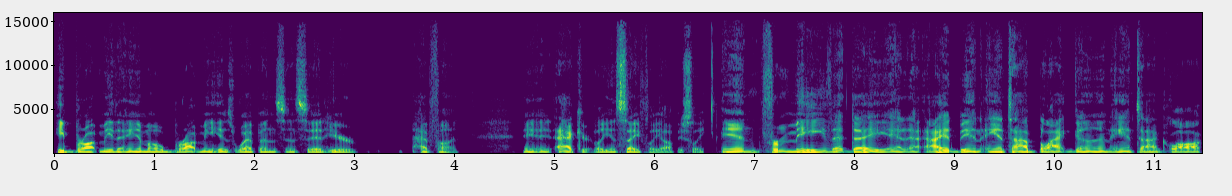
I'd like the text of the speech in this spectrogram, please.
he brought me the ammo, brought me his weapons, and said, "Here, have fun." And accurately and safely, obviously. And for me that day, and I had been anti black gun, anti Glock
